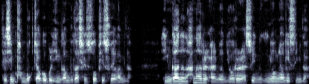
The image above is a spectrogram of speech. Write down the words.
대신 반복 작업을 인간보다 실수 없이 수행합니다. 인간은 하나를 알면 열을 할 수 있는 응용력이 있습니다.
